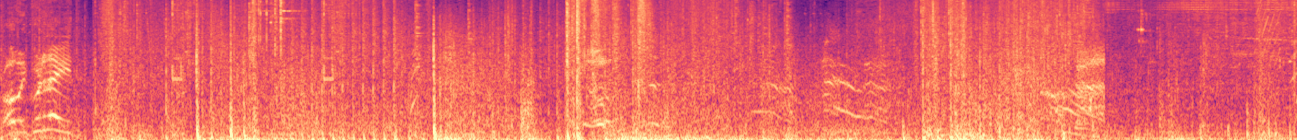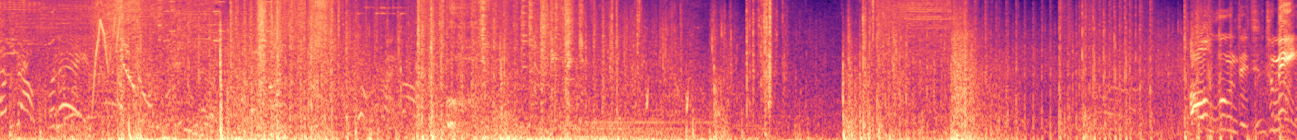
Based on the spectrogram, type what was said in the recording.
Throwing grenade. All wounded, to me!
